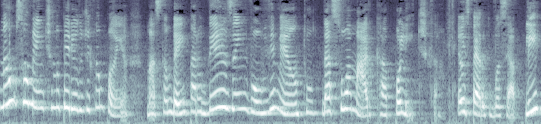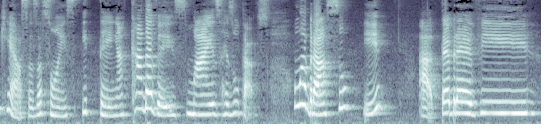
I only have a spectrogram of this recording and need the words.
não somente no período de campanha, mas também para o desenvolvimento da sua marca política. Eu espero que você aplique essas ações e tenha cada vez mais resultados. Um abraço e até breve!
